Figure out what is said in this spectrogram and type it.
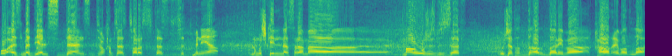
وأزمة ديال السدان سد في الخمسه سد في السته سد ثمانية. المشكل الناس راه ما ما روجوش بزاف. وجات الضريبة قهرت عباد الله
